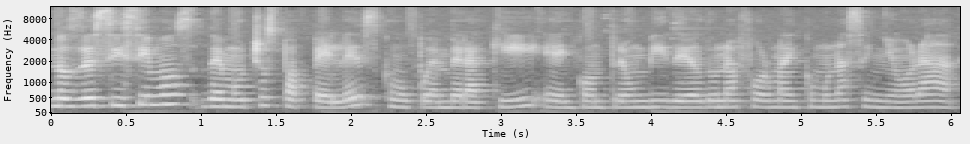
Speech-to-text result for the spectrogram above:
nos deshicimos de muchos papeles, como pueden ver aquí. Encontré un video de una forma en como una señora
